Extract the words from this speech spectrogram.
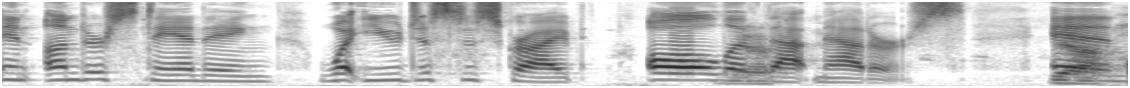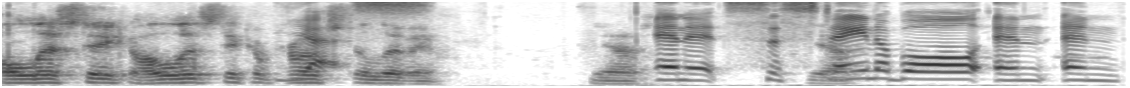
in understanding what you just described. All of Yeah. that matters. yeah, And holistic, holistic approach to Yes. living. Yeah, and it's sustainable and and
